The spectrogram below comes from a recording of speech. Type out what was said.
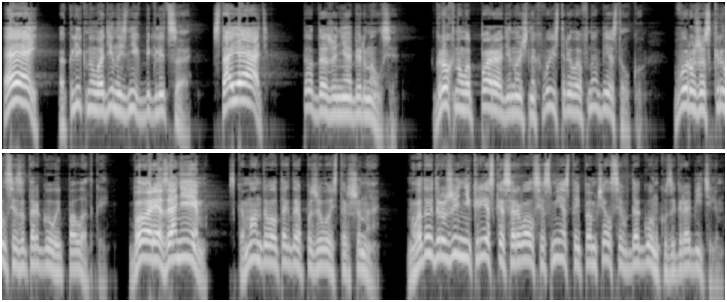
«Эй!» — окликнул один из них беглеца. «Стоять!» Тот даже не обернулся. Грохнула пара одиночных выстрелов, но без толку. Вор уже скрылся за торговой палаткой. «Боря, за ним!» — скомандовал тогда пожилой старшина. Молодой дружинник резко сорвался с места и помчался вдогонку за грабителем.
